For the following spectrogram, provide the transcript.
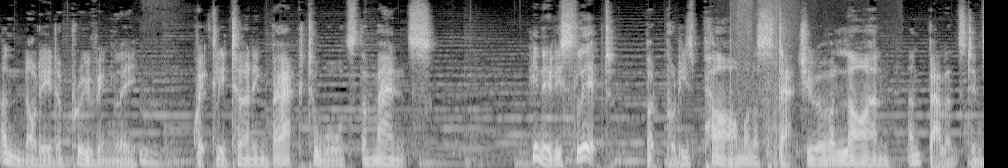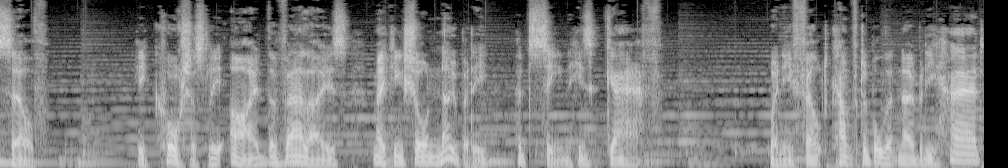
and nodded approvingly, quickly turning back towards the manse. He nearly slipped, but put his palm on a statue of a lion and balanced himself. He cautiously eyed the valets, making sure nobody had seen his gaffe. When he felt comfortable that nobody had,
